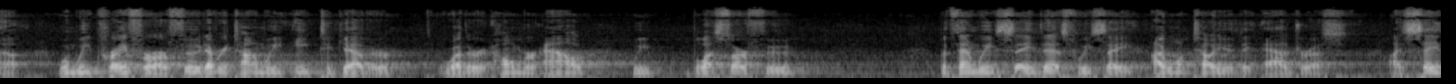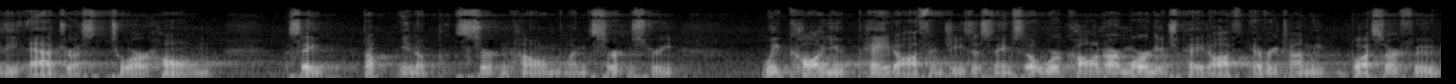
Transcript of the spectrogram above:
uh, when we pray for our food, every time we eat together, whether at home or out, we bless our food. But then we say this we say, I won't tell you the address. I say the address to our home. Say, you know, certain home on certain street. We call you paid off in Jesus' name. So we're calling our mortgage paid off every time we bless our food.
